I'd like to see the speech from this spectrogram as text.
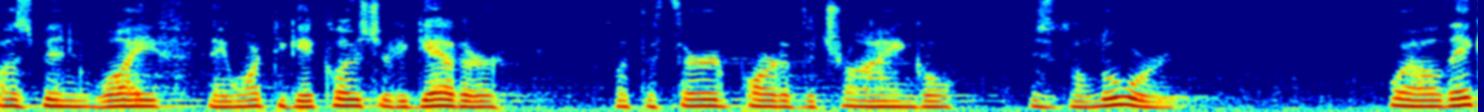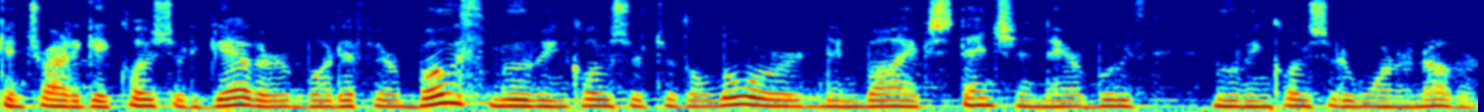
husband, wife, they want to get closer together, but the third part of the triangle is the Lord. Well, they can try to get closer together, but if they're both moving closer to the Lord, then by extension, they are both moving closer to one another.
